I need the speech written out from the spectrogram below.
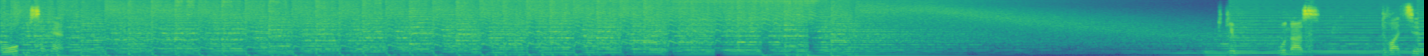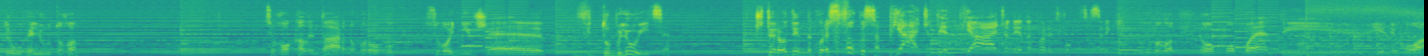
Фокус агент. У нас 22 лютого цього календарного року. Сьогодні вже віддублюється. 4-1 на користь фокуса, 5-1, 5-1 на користь фокуса Сергій Вимоло. Його момент і він його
